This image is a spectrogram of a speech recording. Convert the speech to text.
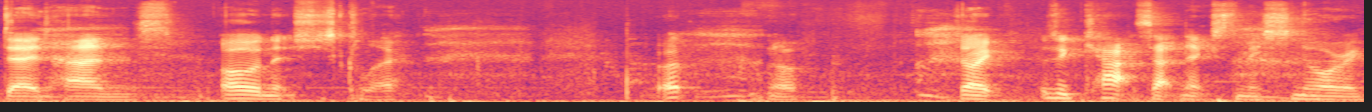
Dead hands. Oh, and it's just Claire. What? No. Sorry, there's a cat sat next to me snoring.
